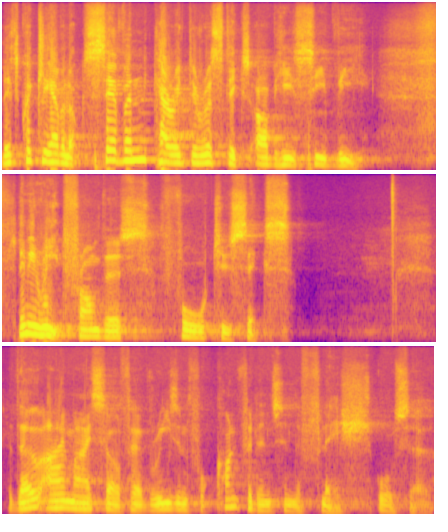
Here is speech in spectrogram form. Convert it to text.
Let's quickly have a look. Seven characteristics of his CV. Let me read from verse 4 to 6. Though I myself have reason for confidence in the flesh also,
